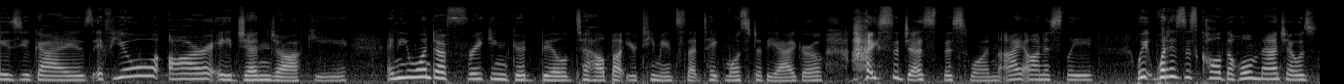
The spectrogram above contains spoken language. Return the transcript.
You guys, if you are a gen jockey and you want a freaking good build to help out your teammates that take most of the aggro, I suggest this one. I honestly. Wait, what is this called? The whole match I was.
